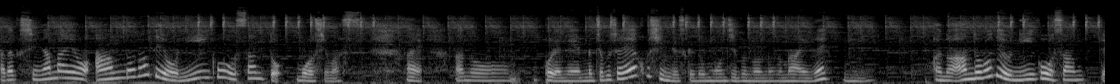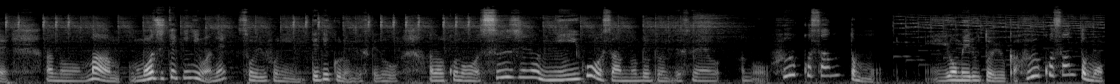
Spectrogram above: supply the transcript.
私、名前をアンドロデオ253と申します。はい。あのー、これね、めちゃくちゃややこしいんですけども、自分の名前ね。うんあの、アンドロデオ253って、あの、まあ、文字的にはね、そういう風に出てくるんですけど、あの、この数字の253の部分ですね、あの、風子さんとも読めるというか、風子さんとも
